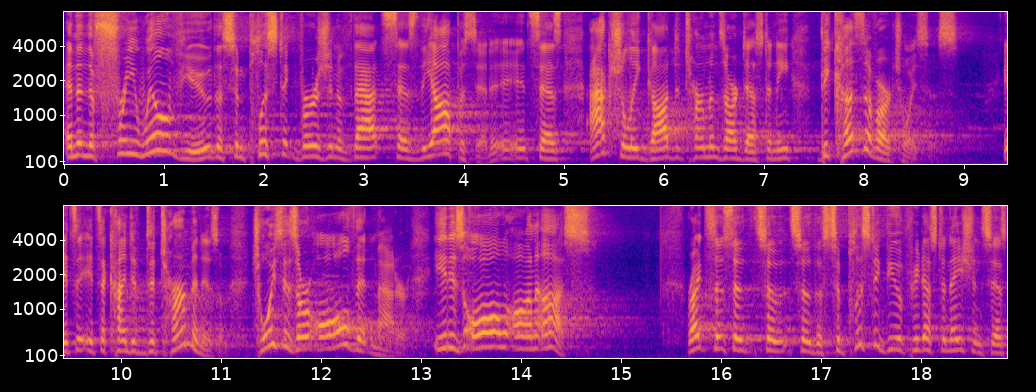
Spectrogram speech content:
And then the free will view, the simplistic version of that, says the opposite. It says, actually, God determines our destiny because of our choices. It's a, it's a kind of determinism. Choices are all that matter, it is all on us. Right? So, so, so, so the simplistic view of predestination says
